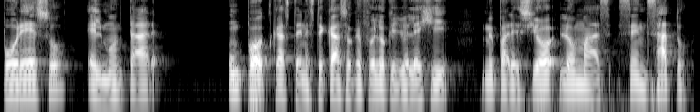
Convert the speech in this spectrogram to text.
Por eso el montar un podcast, en este caso que fue lo que yo elegí, me pareció lo más sensato.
